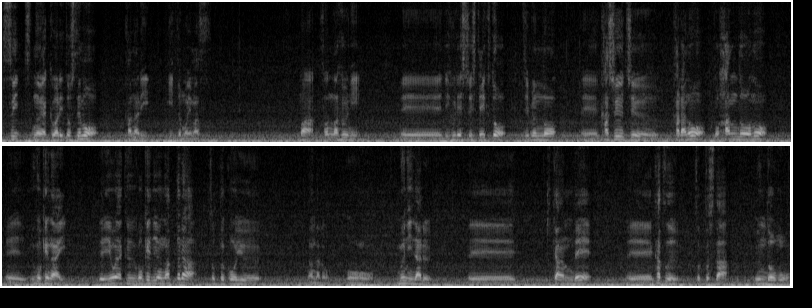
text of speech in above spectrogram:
スイッチの役割としてもかなりいいと思います。まあそんな風に、えー、リフレッシュしていくと自分の、えー、過集中からのこう反動のえー、動けない。でようやく動けるようになったらちょっとこういうなんだろうこう無になる、えー、期間で、えー、かつちょっとした運動も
